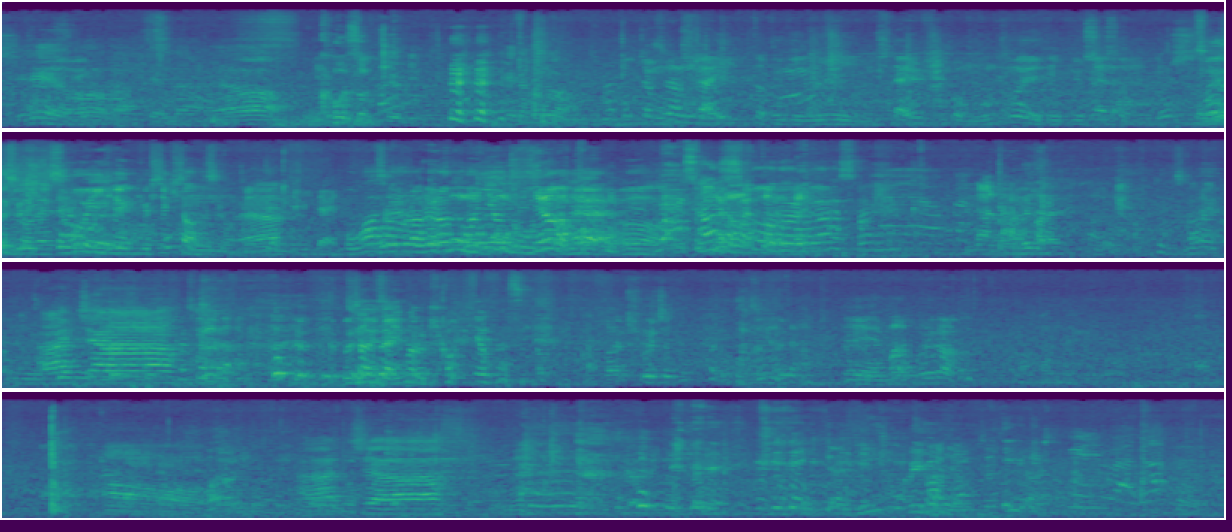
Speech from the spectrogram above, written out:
知れよなってんだよ。高速球に。ん、そうですよね、すごい返球してきたんですよね。あんラベラコと思っね。ダメだ。あいちゃ。宇佐美さん今の聞こえてます。聞こえちゃった。えまだこれが。あ。ちゃー。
